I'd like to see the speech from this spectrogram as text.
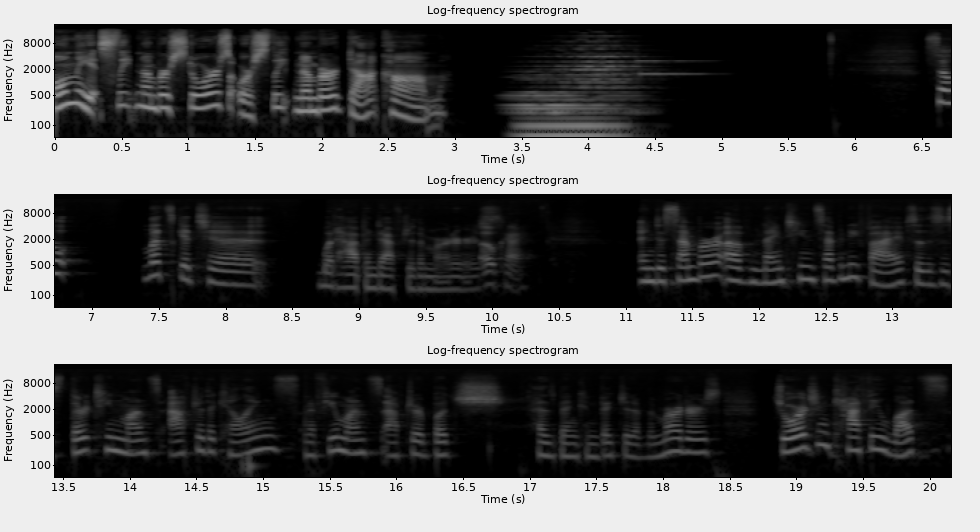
Only at Sleep Number stores or sleepnumber.com. So let's get to what happened after the murders. Okay. In December of 1975, so this is 13 months after the killings and a few months after Butch has been convicted of the murders, George and Kathy Lutz,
